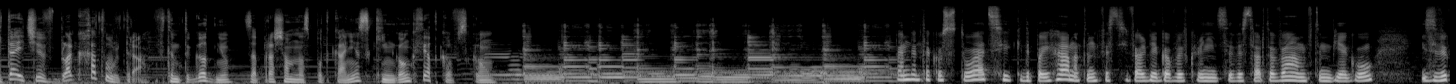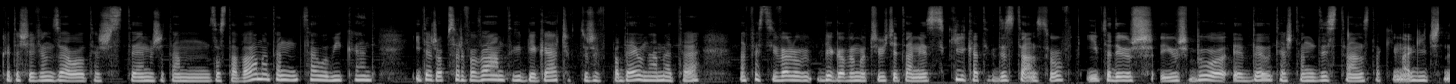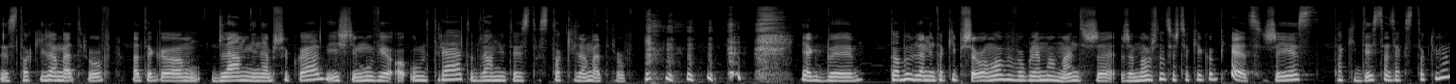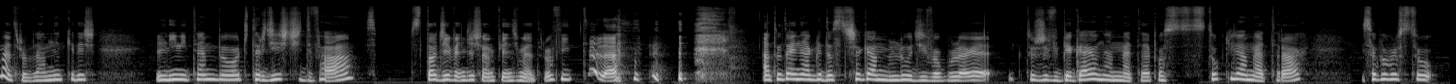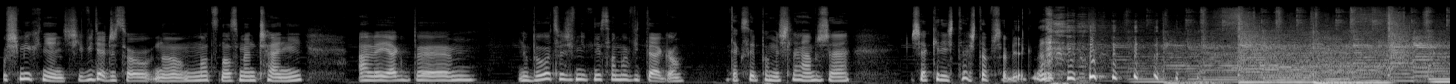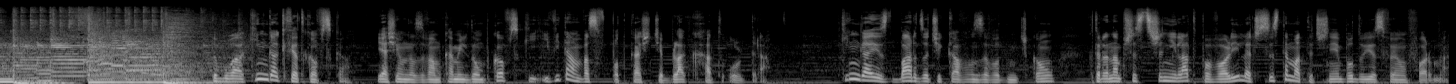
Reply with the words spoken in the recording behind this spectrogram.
Witajcie w Black Hat Ultra. W tym tygodniu zapraszam na spotkanie z Kingą Kwiatkowską. Pamiętam taką sytuację, kiedy pojechałam na ten festiwal biegowy w Krynicy, wystartowałam w tym biegu i zwykle to się wiązało też z tym, że tam zostawałam na ten cały weekend i też obserwowałam tych biegaczy, którzy wpadają na metę. Na festiwalu biegowym oczywiście tam jest kilka tych dystansów i wtedy już, już było, był też ten dystans taki magiczny, 100 kilometrów. Dlatego dla mnie na przykład, jeśli mówię o ultra, to dla mnie to jest to 100 kilometrów. Jakby to był dla mnie taki przełomowy w ogóle moment, że, że można coś takiego biec, że jest taki dystans jak 100 km. Dla mnie kiedyś limitem było 42, 195 metrów i tyle. A tutaj nagle dostrzegam ludzi w ogóle, którzy wybiegają na metę po 100 kilometrach i są po prostu uśmiechnięci. Widać, że są no, mocno zmęczeni, ale jakby no, było coś w nich niesamowitego. Tak sobie pomyślałam, że że kiedyś też to przebiegnę. To była Kinga Kwiatkowska. Ja się nazywam Kamil Dąbkowski i witam Was w podcaście Black Hat Ultra. Kinga jest bardzo ciekawą zawodniczką, która na przestrzeni lat powoli, lecz systematycznie buduje swoją formę.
